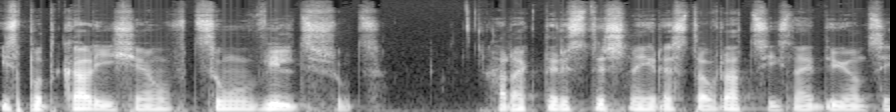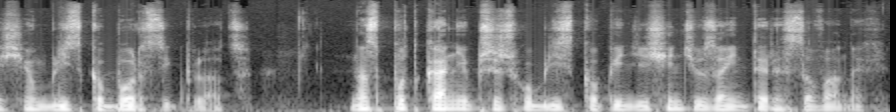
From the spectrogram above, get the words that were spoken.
i spotkali się w Zum Wildschutz, charakterystycznej restauracji znajdującej się blisko Borsigplatz. Na spotkanie przyszło blisko 50 zainteresowanych.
